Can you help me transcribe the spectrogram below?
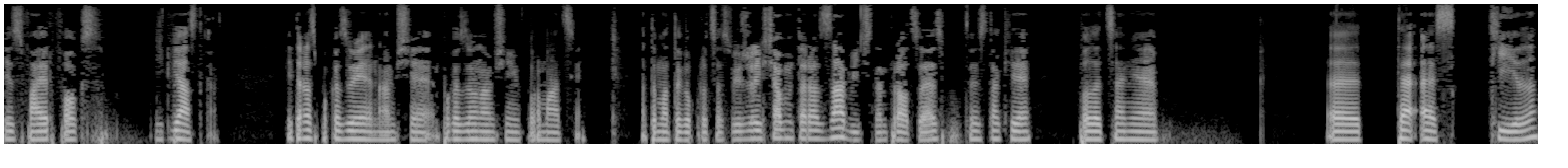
jest Firefox i gwiazdka. I teraz pokazuje nam się, pokazują nam się informacje na temat tego procesu. Jeżeli chciałbym teraz zabić ten proces, to jest takie polecenie e, ts kill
